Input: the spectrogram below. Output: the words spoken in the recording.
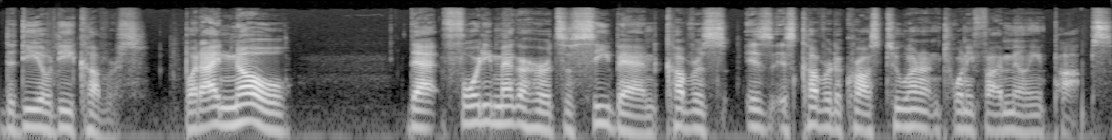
the DoD covers. But I know that 40 megahertz of C-band covers is, is covered across 225 million pops.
